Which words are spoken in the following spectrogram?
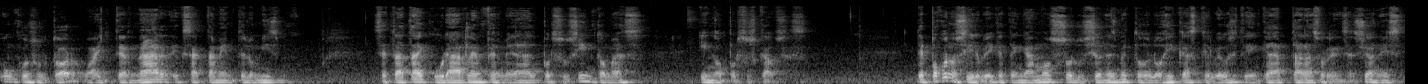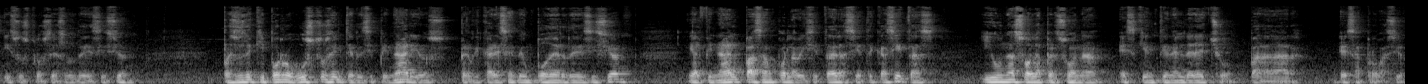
un consultor o a internar exactamente lo mismo. Se trata de curar la enfermedad por sus síntomas y no por sus causas. De poco nos sirve que tengamos soluciones metodológicas que luego se tienen que adaptar a las organizaciones y sus procesos de decisión. Por es equipos robustos e interdisciplinarios, pero que carecen de un poder de decisión y al final pasan por la visita de las siete casitas y una sola persona es quien tiene el derecho para dar esa aprobación.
